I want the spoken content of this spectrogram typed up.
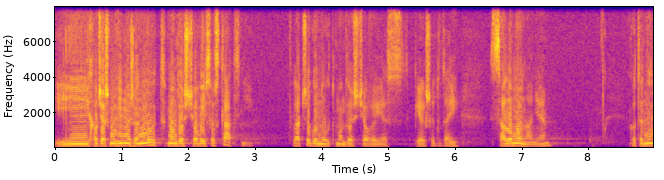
I chociaż mówimy, że nurt mądrościowy jest ostatni, dlaczego nurt mądrościowy jest pierwszy tutaj Salomona, nie? Tylko ten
